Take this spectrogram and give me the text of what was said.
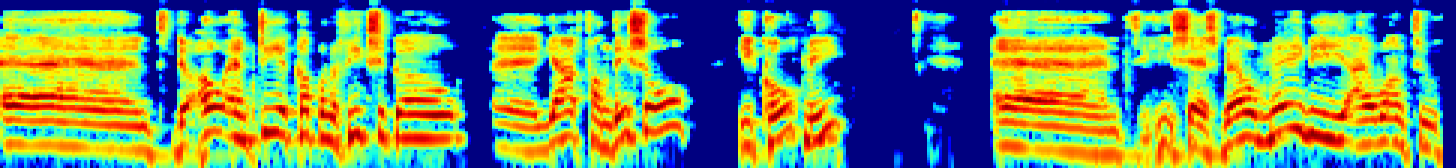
And the OMT a couple of weeks ago, uh, Jaap van Dissel, he called me and he says, "Well, maybe I want to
